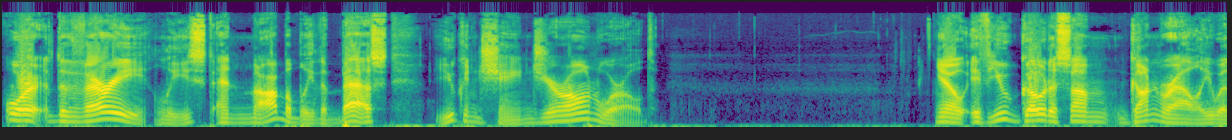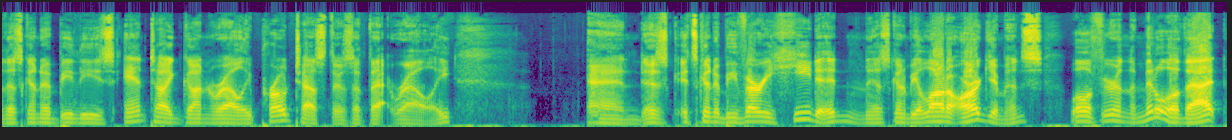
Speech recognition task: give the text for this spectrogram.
Or at the very least, and probably the best, you can change your own world. You know, if you go to some gun rally where there's going to be these anti gun rally protesters at that rally, and it's going to be very heated and there's going to be a lot of arguments, well, if you're in the middle of that,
